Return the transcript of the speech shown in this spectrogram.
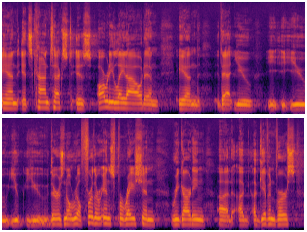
and its context is already laid out and, and that you, you, you, you, there is no real further inspiration regarding a, a, a given verse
